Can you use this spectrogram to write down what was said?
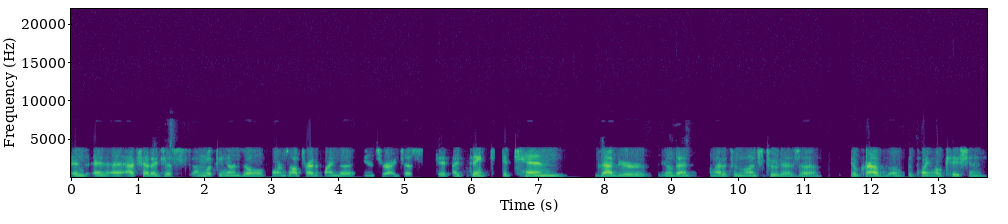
and and uh, actually, I just I'm looking on Zoho Forms. I'll try to find the answer. I just it I think it can grab your you know that latitude and longitude as a you know grab of the point location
